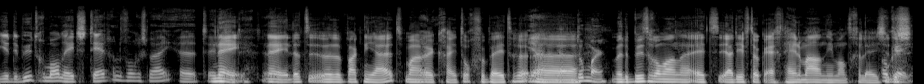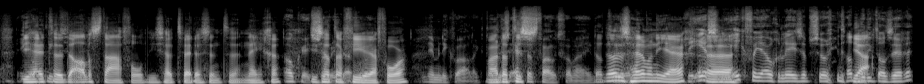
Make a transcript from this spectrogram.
je debuutroman heet Volgens mij. eh, Nee, 2000. nee dat, eh, dat maakt niet uit, maar ik ga je toch verbeteren. Ja, ja, Eh, doe maar. Mijn debuutroman eh, heet, ja, die heeft ook echt helemaal niemand gelezen. Oké, dus die heet eh, niet. De Allestafel, die is uit 2009. Oké, die sorry zat daar vier jaar voor. Neem me niet kwalijk. Maar dat, dat is echt is- een fout van mij. Dat, Dat eh, is helemaal niet erg. De eerste Eh, die ik van jou gelezen heb, sorry, dat ja. moet ik dan zeggen,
